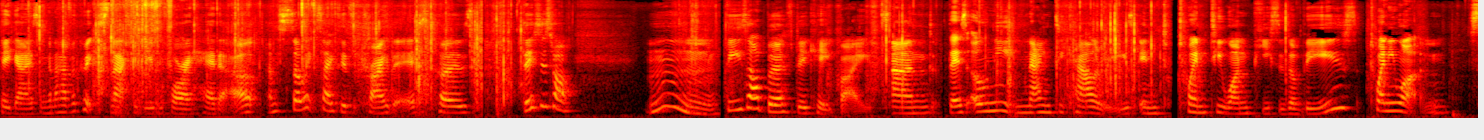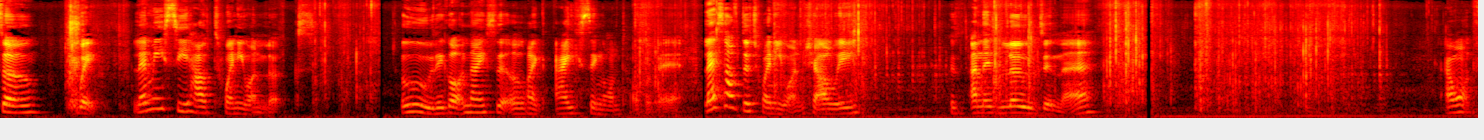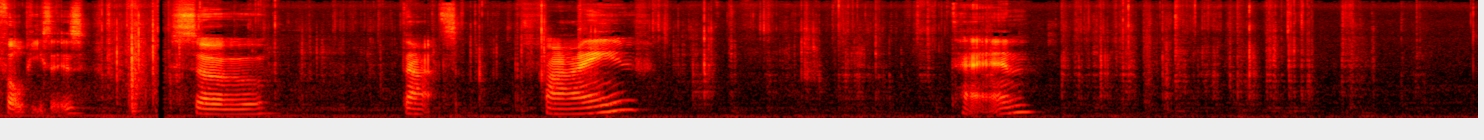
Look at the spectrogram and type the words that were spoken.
Hey guys, I'm gonna have a quick snack with you before I head out. I'm so excited to try this because this is from Mmm, these are birthday cake bites and there's only 90 calories in 21 pieces of these. 21. So, wait, let me see how 21 looks. Ooh, they got a nice little like icing on top of it. Let's have the 21, shall we? And there's loads in there. I want full pieces. So that's five 10,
